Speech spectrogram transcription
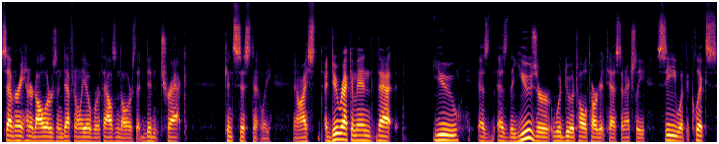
seven or eight hundred dollars and definitely over a thousand dollars that didn't track consistently. Now, I, I do recommend that you, as, as the user, would do a tall target test and actually see what the clicks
